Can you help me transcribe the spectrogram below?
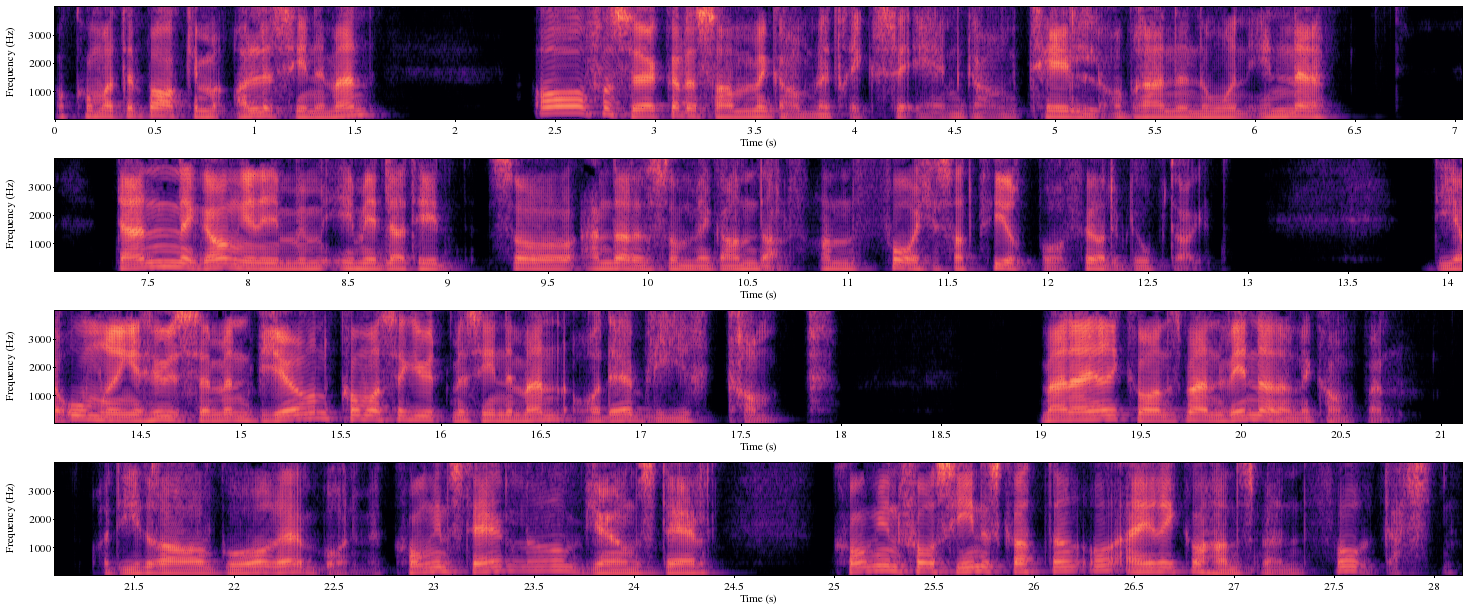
og kommer tilbake med alle sine menn, og forsøker det samme gamle trikset en gang til, å brenne noen inne. Denne gangen imidlertid så ender det som med Gandalf, han får ikke satt fyr på før de blir oppdaget. De har omringet huset, men Bjørn kommer seg ut med sine menn, og det blir kamp. Men Eirik og hans menn vinner denne kampen, og de drar av gårde både med kongens del og Bjørns del. Kongen får sine skatter, og Eirik og hans menn får resten.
